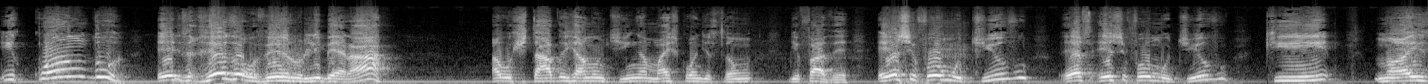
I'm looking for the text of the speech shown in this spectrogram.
E quando eles resolveram liberar, o Estado já não tinha mais condição de fazer. Esse foi o motivo, esse foi o motivo que nós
